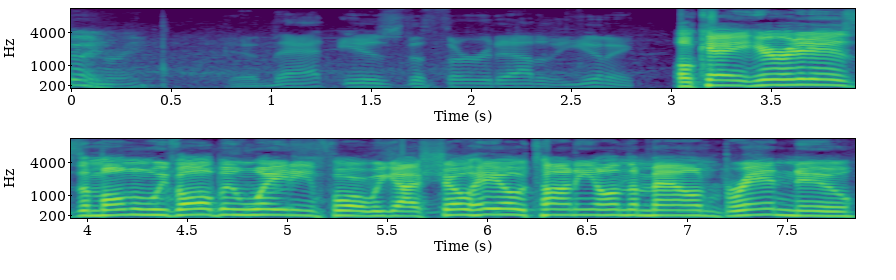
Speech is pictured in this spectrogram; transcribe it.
and that is the third out of the. Okay, here it is. The moment we've all been waiting for. We got Shohei Ohtani on the mound, brand new.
